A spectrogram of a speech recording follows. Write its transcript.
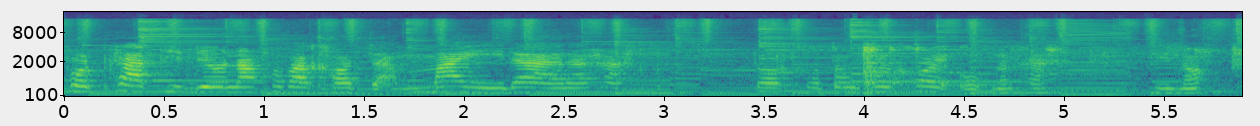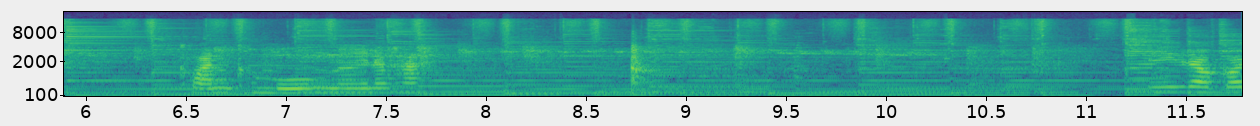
พรวดพลาดทีเดียวนะเพราะว่าเขาจะไหม้ได้นะคะเราเขาต้องค่อยๆอบนะคะนี่เนาะควันขโมงเลยนะคะ นี้เราก็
